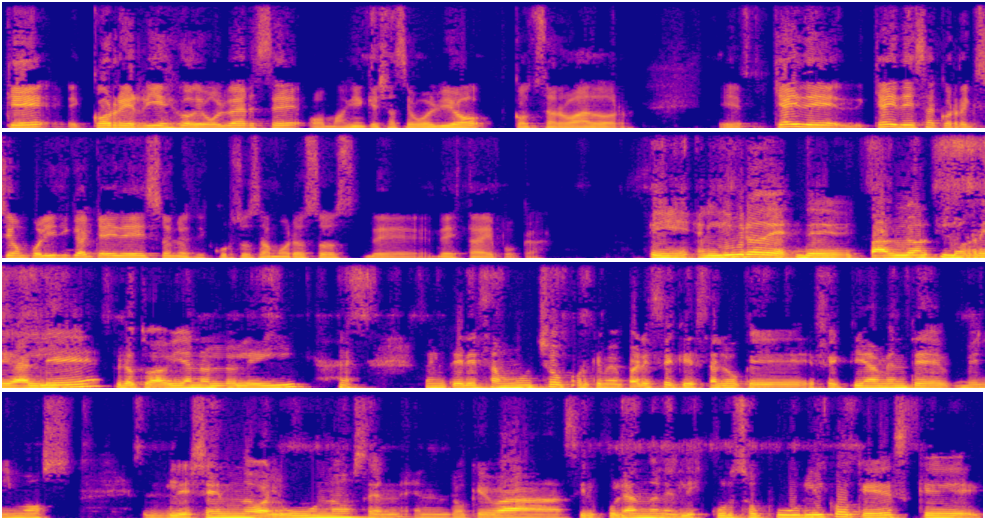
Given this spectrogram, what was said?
que eh, corre riesgo de volverse, o más bien que ya se volvió, conservador. Eh, ¿qué, hay de, ¿Qué hay de esa corrección política? ¿Qué hay de eso en los discursos amorosos de, de esta época? Sí, el libro de, Pablo lo regalé, pero todavía no lo leí. me interesa mucho porque me parece que es algo que efectivamente venimos leyendo algunos en, lo que va circulando en el discurso público, que es qué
